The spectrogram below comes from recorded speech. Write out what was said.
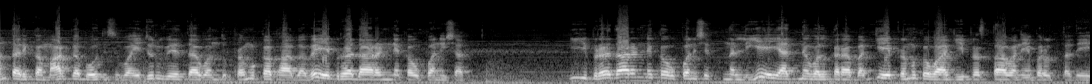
ಆಂತರಿಕ ಮಾರ್ಗ ಬೋಧಿಸುವ ಯಜುರ್ವೇದ ಒಂದು ಪ್ರಮುಖ ಭಾಗವೇ ಬೃಹದಾರಣ್ಯಕ ಉಪನಿಷತ್. ಈ ಬೃಹದಾರಣ್ಯಕ ಉಪನಿಷತ್ನಲ್ಲಿಯೇ ಯಾಜ್ಞವಲ್ಕರ ಬಗ್ಗೆ ಪ್ರಮುಖವಾಗಿ ಪ್ರಸ್ತಾವನೆ ಬರುತ್ತದೆ.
